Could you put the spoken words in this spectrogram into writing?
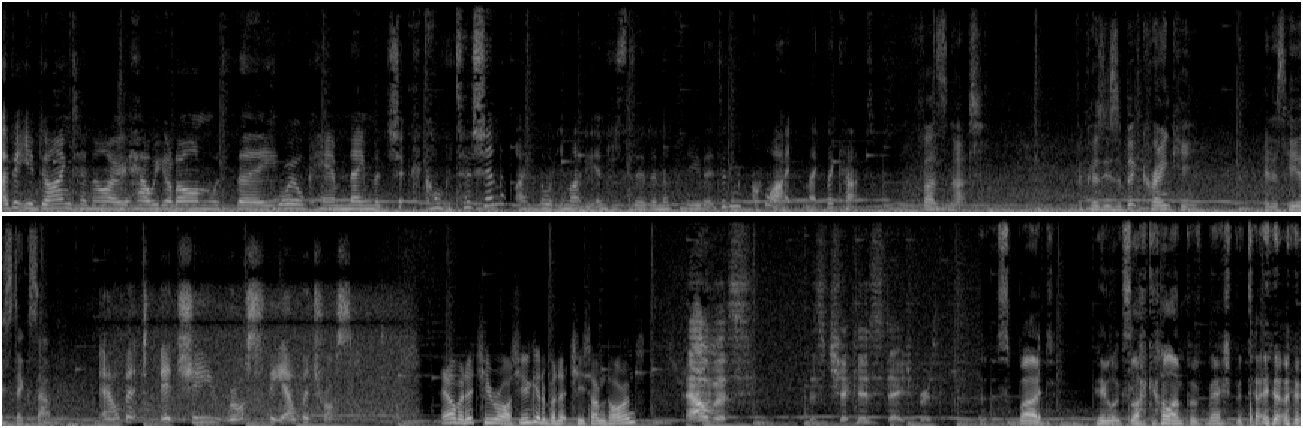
I bet you're dying to know how we got on with the Royal Cam Name the Chick competition. I thought you might be interested in a few that didn't quite make the cut. Fuzznut. Because he's a bit cranky and his hair sticks up. Albert Itchy Ross the Albatross. Albert Itchy Ross, you get a bit itchy sometimes. Elvis! This chick is stage present. Spud. He looks like a lump of mashed potato.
